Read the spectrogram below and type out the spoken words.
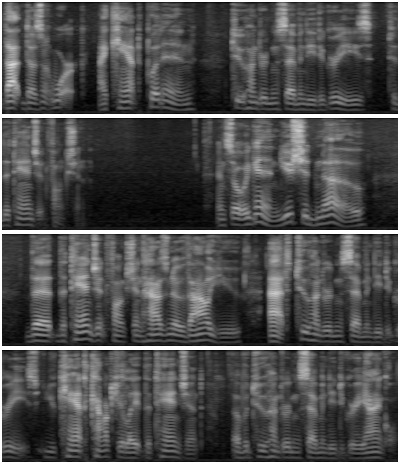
that doesn't work. I can't put in 270 degrees to the tangent function. And so again, you should know that the tangent function has no value at 270 degrees. You can't calculate the tangent of a 270 degree angle.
